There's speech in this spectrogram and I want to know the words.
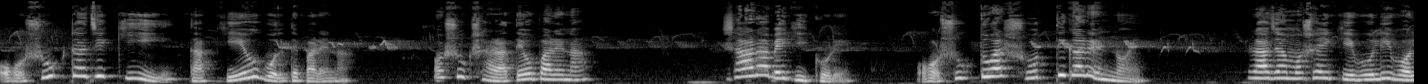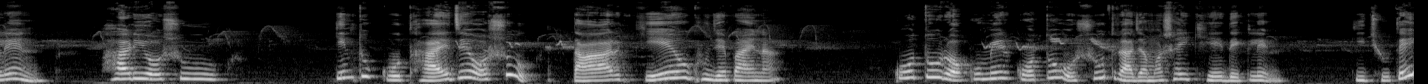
অসুখটা যে কি তা কেউ বলতে পারে না। অসুখ সারাতেও পারে না। সারাবে কি করে? অসুখ তো আর সত্যিকারের নয়। রাজামশাই কেবলই বলেন, ভারী অসুখ। কিন্তু কোথায় যে অসুখ, তার কেউ খুঁজে পায় না। কত রকমের কত ওষুধ রাজামশাই খেয়ে দেখলেন, কিছুতেই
